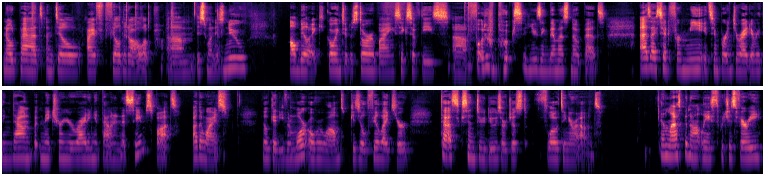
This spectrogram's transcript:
notepad until I've filled it all up. Um, this one is new. I'll be like going to the store, buying six of these uh, photo books and using them as notepads. As I said, for me, it's important to write everything down, but make sure you're writing it down in the same spot. Otherwise, you'll get even more overwhelmed because you'll feel like your tasks and to dos are just floating around. And last but not least, which is very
